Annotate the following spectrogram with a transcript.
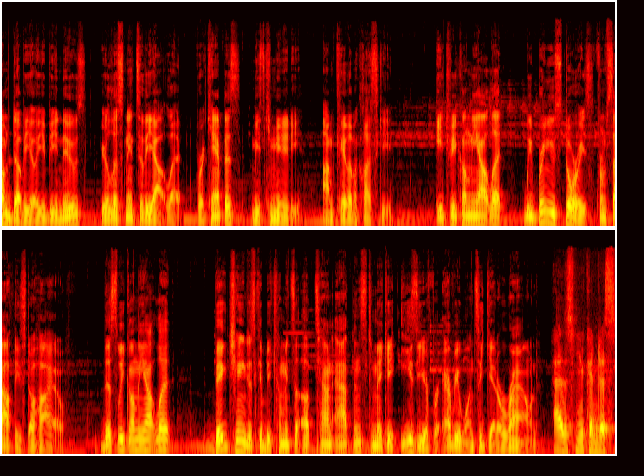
From WOUB News, you're listening to The Outlet, where campus meets community. I'm Caleb McCleskey. Each week on The Outlet, we bring you stories from Southeast Ohio. This week on The Outlet, big changes could be coming to Uptown Athens to make it easier for everyone to get around. As you can just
